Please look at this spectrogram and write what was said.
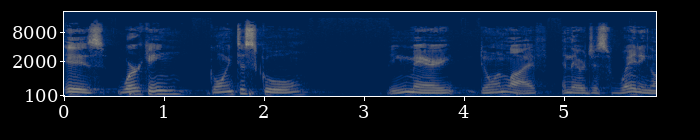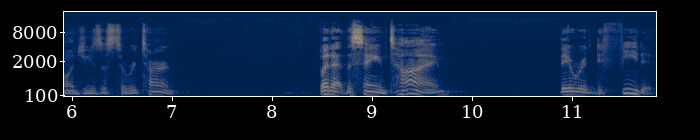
is working, going to school, being married, doing life, and they were just waiting on Jesus to return. But at the same time, they were defeated.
